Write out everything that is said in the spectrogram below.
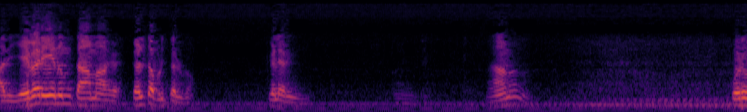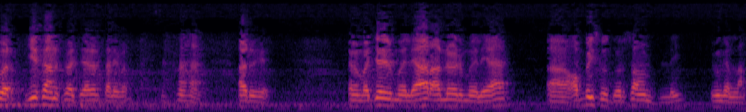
அது எவரேனும் தாமாக. கழுத்து அப்படி சொல்றோம். கிளறி ஆமா ஒருவர் ஈசான சிவாச்சாரியர் தலைவர். அது வஜ்ர மேலையார் அன்னவர் மேலையார் அம்பை துரசாமி பிள்ளை இவங்க எல்லாம்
